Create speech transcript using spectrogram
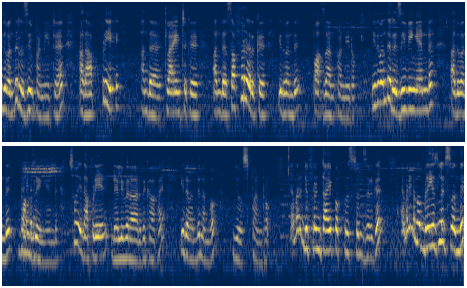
இது வந்து ரிசீவ் பண்ணிட்டு அதை அப்படியே அந்த கிளைண்ட்டுக்கு அந்த சஃபரருக்கு இது வந்து பாஸ் ஆன் பண்ணிடும். இது வந்து ரிசீவிங் எண்டு அது வந்து பாசிங் எண்டு ஸோ இது அப்படியே டெலிவர் ஆகிறதுக்காக இதை வந்து நம்ம யூஸ் பண்ணுறோம் அது மாதிரி டிஃப்ரெண்ட் டைப் ஆஃப் கிறிஸ்டல்ஸ் இருக்குது அது மாதிரி நம்ம பிரேஸ்லெட்ஸ் வந்து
